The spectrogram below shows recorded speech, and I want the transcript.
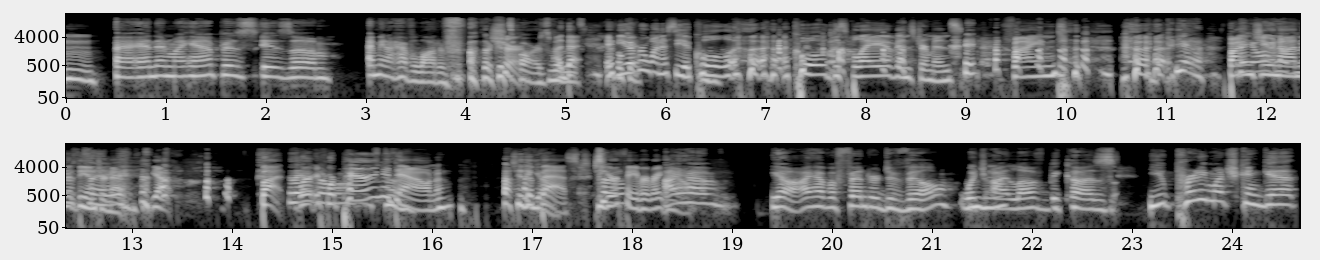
Mm. And then my amp is is um I mean I have a lot of other Sure. guitars. Uh, But that- if you okay. ever want to see a cool, a cool display of instruments, find yeah, find June on the internet. Yeah, but we're, if we're paring it down to the Yeah. best, to your favorite right now. I have yeah, I have a Fender DeVille, which Mhm. I love because you pretty much can get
